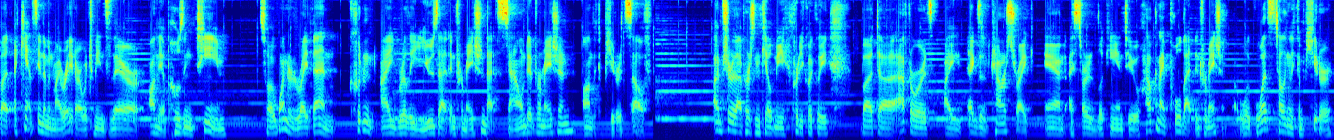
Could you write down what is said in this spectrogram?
but I can't see them in my radar, which means they're on the opposing team. So I wondered right then, couldn't I really use that information, that sound information, on the computer itself? I'm sure that person killed me pretty quickly, but uh, afterwards I exited Counter Strike and I started looking into how can I pull that information? Like, What's telling the computer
